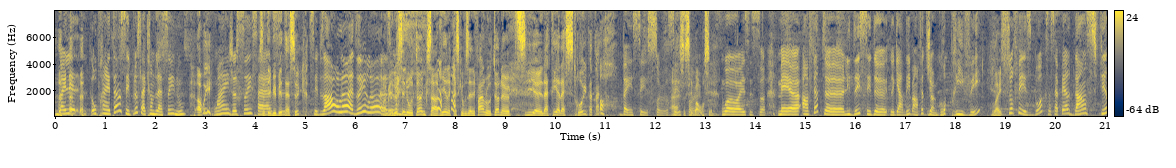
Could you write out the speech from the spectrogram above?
ben le- au printemps, c'est plus la crème glacée, nous. ah oui, Ouais, je sais. Ça, c'est des bébites à sucre? C'est bizarre, là, à dire, là. Ah, mais là, c'est l'automne qui s'en vient. Qu'est-ce que vous allez faire l'automne? Un petit euh, latte à la citrouille, peut-être? Oh, ben c'est sûr, Ah, c'est ça, sûr. c'est bon, ça. Ouais, ouais, c'est ça. Mais euh, en fait, l'idée c'est de, de garder. ben, en fait, j'ai un groupe privé Oui. sur Facebook. Ça s'appelle Danse Fit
